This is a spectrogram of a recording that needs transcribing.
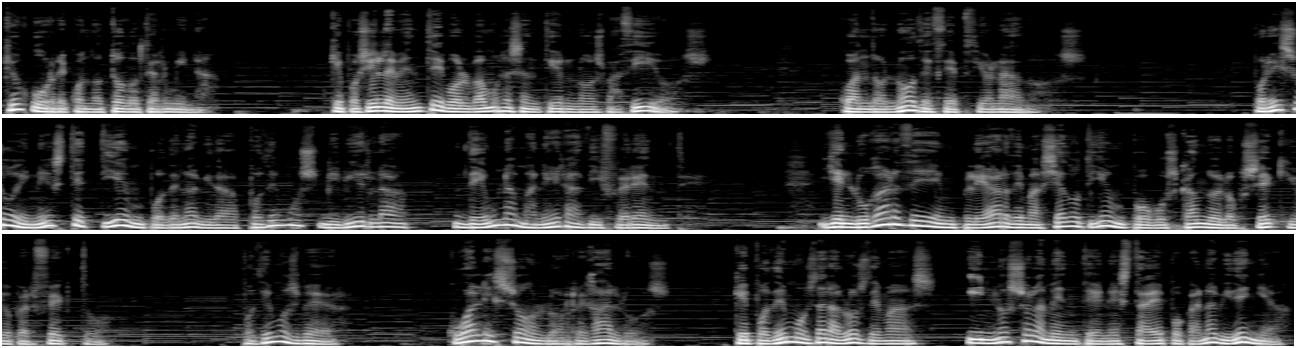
¿qué ocurre cuando todo termina? Que posiblemente volvamos a sentirnos vacíos, cuando no decepcionados. Por eso en este tiempo de Navidad podemos vivirla de una manera diferente. Y en lugar de emplear demasiado tiempo buscando el obsequio perfecto, podemos ver cuáles son los regalos que podemos dar a los demás y no solamente en esta época navideña,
